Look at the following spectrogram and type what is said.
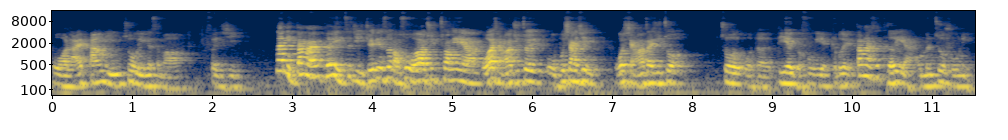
我来帮您做一个什么分析？那你当然可以自己决定说，老师我要去创业啊，我要想要去做，我不相信，我想要再去做做我的第二个副业，可不可以？当然是可以啊，我们祝福你。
